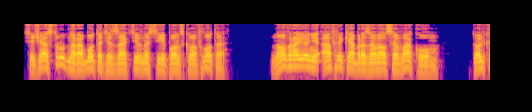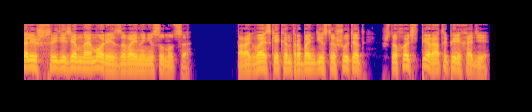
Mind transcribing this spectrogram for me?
сейчас трудно работать из-за активности японского флота, но в районе Африки образовался вакуум, только лишь в Средиземное море из-за войны не сунутся. Парагвайские контрабандисты шутят, что хоть в пираты переходи.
